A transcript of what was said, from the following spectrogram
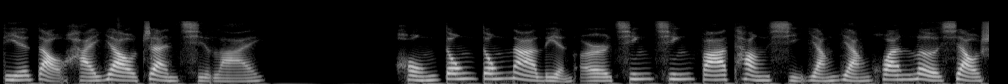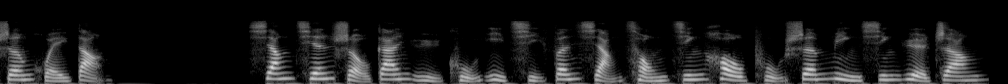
跌倒还要站起来。红咚咚那脸儿轻轻发烫，喜洋洋欢乐笑声回荡。相牵手，甘与苦一起分享，从今后谱生命新乐章。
